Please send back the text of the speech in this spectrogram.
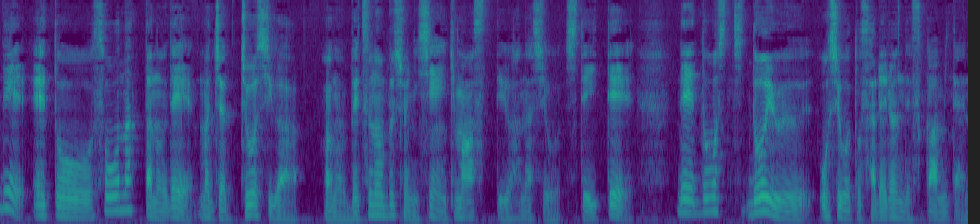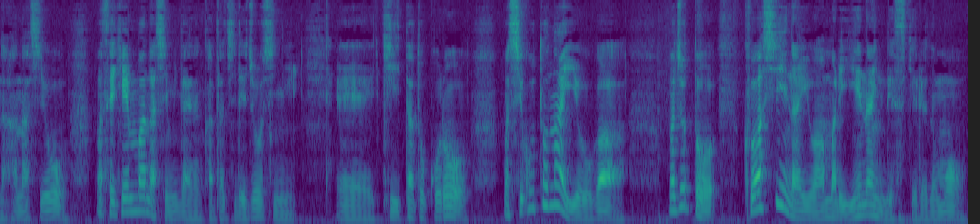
で、えっ、ー、と、そうなったので、まあ、じゃあ上司が、あの、別の部署に支援行きますっていう話をしていて、で、どうし、どういうお仕事されるんですか？みたいな話を、まあ、世間話みたいな形で上司に、えー、聞いたところ、まあ、仕事内容が、まあ、ちょっと詳しい内容はあんまり言えないんですけれども、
